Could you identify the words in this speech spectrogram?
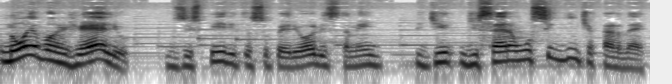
no Evangelho, os espíritos superiores também disseram o seguinte a Kardec:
